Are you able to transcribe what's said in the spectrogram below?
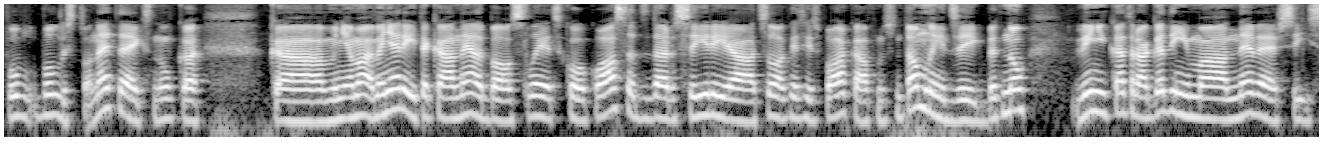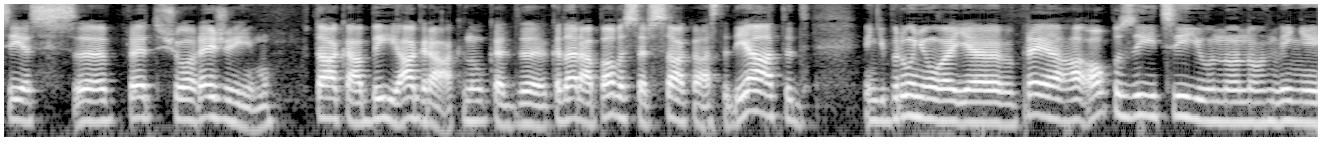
publiski to neteiks, nu, ka, ka viņam, viņi arī tā kā neatbalsta lietas, ko, ko Asads dara Sīrijā, cilvēktiesības pārkāpums un tam līdzīgi, bet, nu, viņi katrā gadījumā nevērsīsies eh, pret šo režīmu tā kā bija agrāk, nu, kad, kad arā pavasars sākās, tad jā, tad viņi bruņoja prejā opozīciju un, un, un viņi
